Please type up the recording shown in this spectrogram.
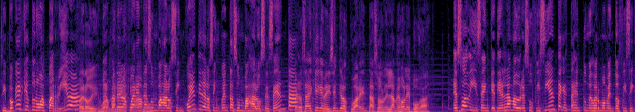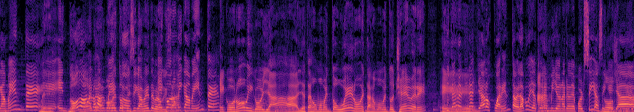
Sí, porque es que tú no vas para arriba. Pero, bueno, Después para de arriba los es que 40 vamos. zumbas a los 50 y de los 50 zumbas a los 60. Pero ¿sabes qué? Que me dicen que los 40 son la mejor época. Eso dicen que tienes la madurez suficiente, que estás en tu mejor momento físicamente, Me- eh, en No- todos no el los mejor aspectos. momento físicamente, pero quizás- económicamente. Económico, ya, ya estás en un momento bueno, estás en un momento chévere. Tú te eh, retiras ya a los 40, ¿verdad? Porque ya tú ah. eres millonario de por sí, así que ya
